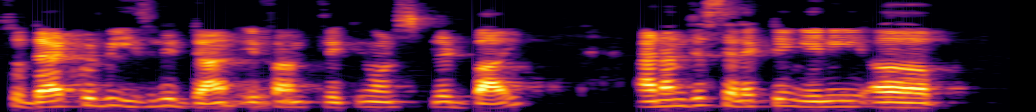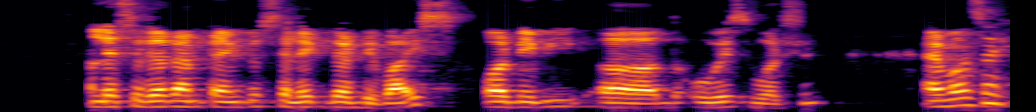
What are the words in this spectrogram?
So that could be easily done if I'm clicking on split by and I'm just selecting any, uh, let's say that I'm trying to select the device or maybe uh, the OS version. And once I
